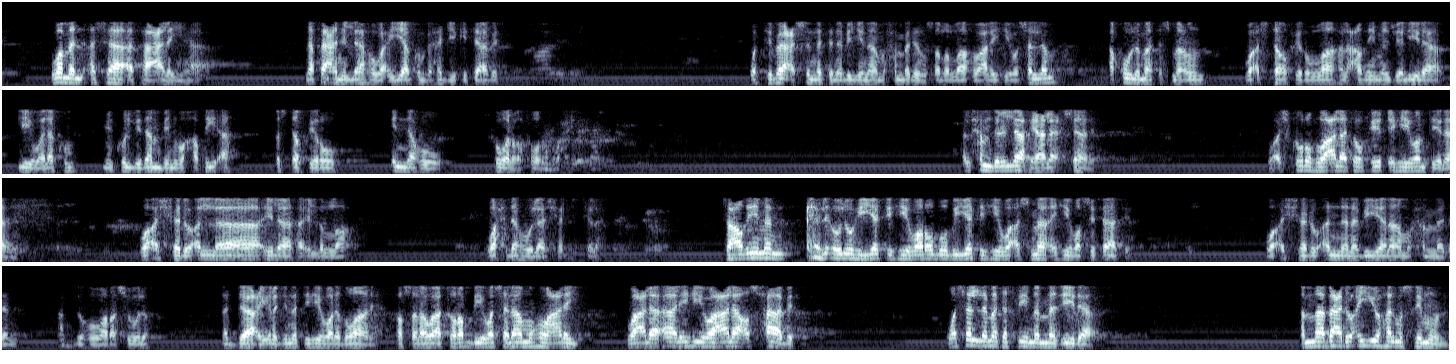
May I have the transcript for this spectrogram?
ومن أساء فعليها. نفعني الله وإياكم بهدي كتابه واتباع سنة نبينا محمد صلى الله عليه وسلم. أقول ما تسمعون وأستغفر الله العظيم الجليل لي ولكم من كل ذنب وخطيئة. فاستغفروه إنه هو الغفور الرحيم. الحمد لله على إحسانه وأشكره على توفيقه وامتنانه وأشهد أن لا إله إلا الله وحده لا شريك له. تعظيما لألوهيته وربوبيته وأسمائه وصفاته وأشهد أن نبينا محمدا عبده ورسوله الداعي إلى جنته ورضوانه فصلوات ربي وسلامه عليه وعلى آله وعلى أصحابه وسلم تسليما مزيدا. أما بعد أيها المسلمون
